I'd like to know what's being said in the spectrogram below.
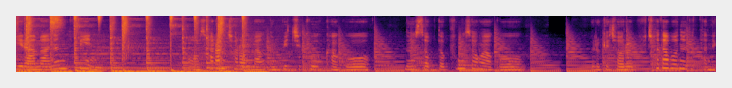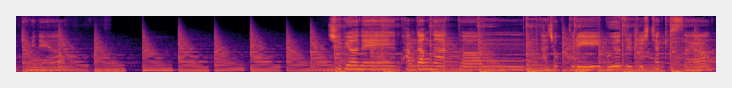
이 라마는 핀. 어, 사람처럼 막 눈빛이 그윽하고 눈썹도 풍성하고 이렇게 저를 쳐다보는 듯한 느낌이네요. 주변에 관광 나왔던 가족들이 모여들기 시작했어요.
